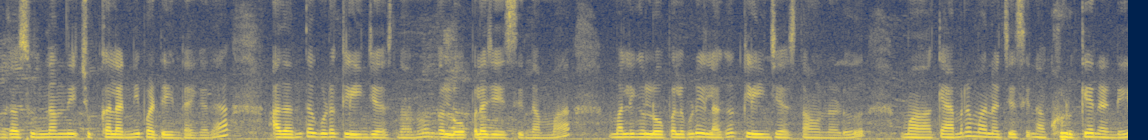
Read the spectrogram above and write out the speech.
ఇంకా సున్నంది చుక్కలన్నీ పట్టి ఉంటాయి కదా అదంతా కూడా క్లీన్ చేస్తున్నాను. ఇంకా లోపల చేసిందమ్మ మళ్ళీ ఇంకా లోపల కూడా ఇలాగ క్లీన్ చేస్తూ ఉన్నాడు. మా కెమెరామాన్ వచ్చేసి నా కొడుకేనండి.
